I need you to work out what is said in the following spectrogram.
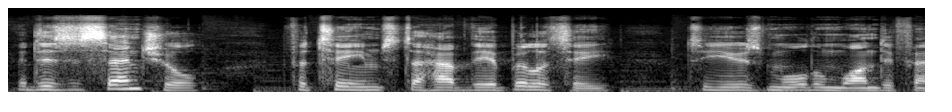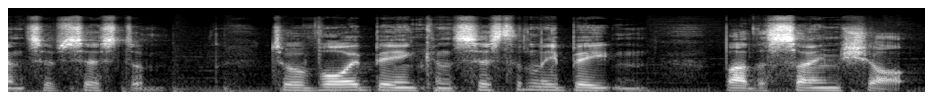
It is essential for teams to have the ability to use more than one defensive system to avoid being consistently beaten by the same shot.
